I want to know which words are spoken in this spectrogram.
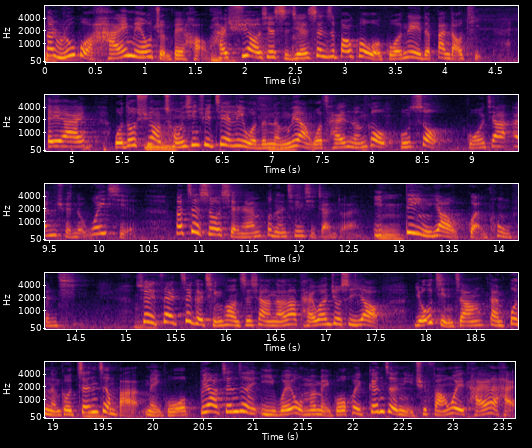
那如果还没有准备好，还需要一些时间，甚至包括我国内的半导体、AI，我都需要重新去建立我的能量，我才能够不受国家安全的威胁。那这时候显然不能轻启战端，一定要管控分歧。所以在这个情况之下呢，那台湾就是要有紧张，但不能够真正把美国不要真正以为我们美国会跟着你去防卫台海，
